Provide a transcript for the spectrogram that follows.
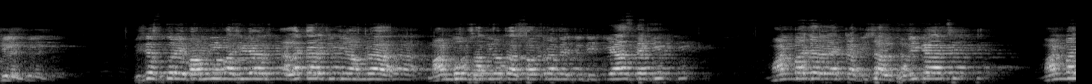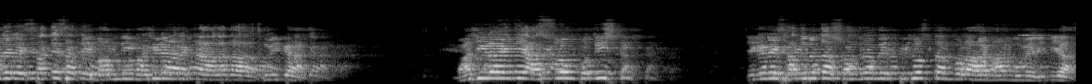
ছিলেন। বিশেষ করে বামনি মাঝিরার এলাকার যদি আমরা মানভূম স্বাধীনতা সংগ্রামের যদি ইতিহাস দেখি মানবাজারের একটা বিশাল ভূমিকা আছে। মানবাজারের সাথে সাথে বামনি মাঝিরার একটা আলাদা ভূমিকা আছে। মাঝিরাই যে আশ্রম প্রতিষ্ঠা, যেখানে স্বাধীনতা সংগ্রামের পীঠস্থান বলা হয় মানভূমের ইতিহাস।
